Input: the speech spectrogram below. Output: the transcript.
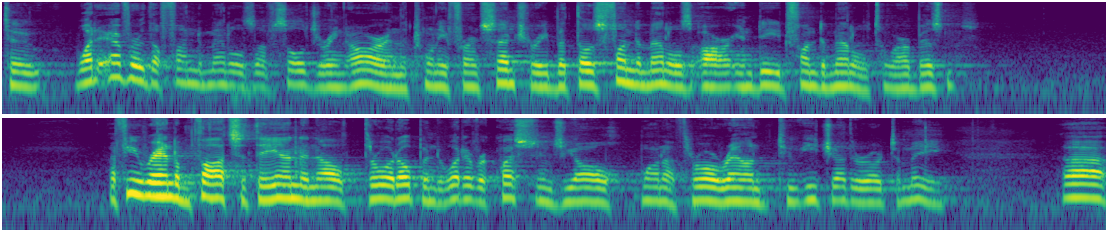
to whatever the fundamentals of soldiering are in the 21st century, but those fundamentals are indeed fundamental to our business. A few random thoughts at the end, and I'll throw it open to whatever questions you all want to throw around to each other or to me. Uh,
